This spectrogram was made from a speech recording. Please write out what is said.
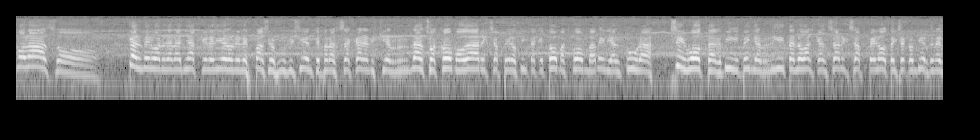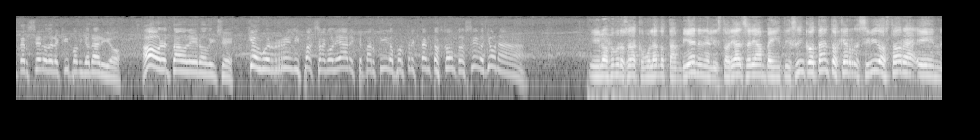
¡Golazo! Calderón Arañá que le dieron el espacio suficiente para sacar al izquierdazo, acomodar esa pelotita que toma comba a media altura. Se bota, Peña Rita no va a alcanzar esa pelota y se convierte en el tercero del equipo millonario. Ahora el tablero dice que el Ready pasa a golear este partido por tres tantos contra cero, Jonah. Y los números se van acumulando también en el historial. Serían 25 tantos que ha recibido hasta ahora en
